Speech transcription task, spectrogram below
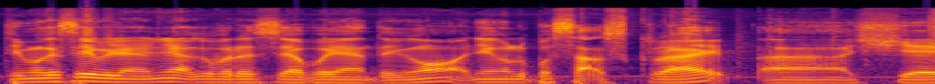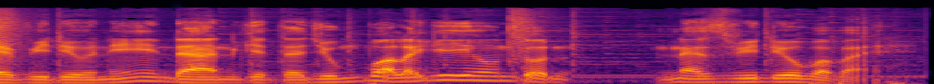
Terima kasih banyak-banyak kepada siapa yang tengok. Jangan lupa subscribe, uh, share video ni dan kita jumpa lagi untuk next video. Bye bye.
